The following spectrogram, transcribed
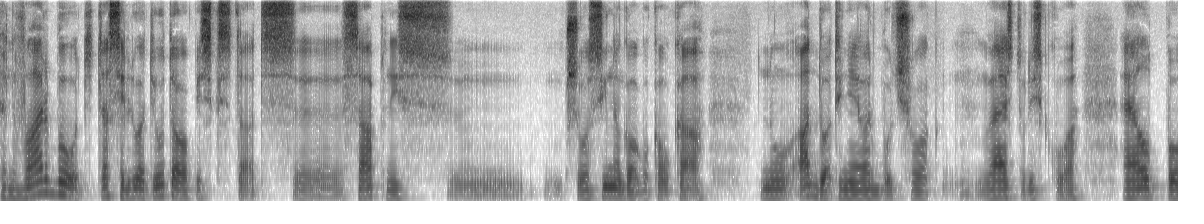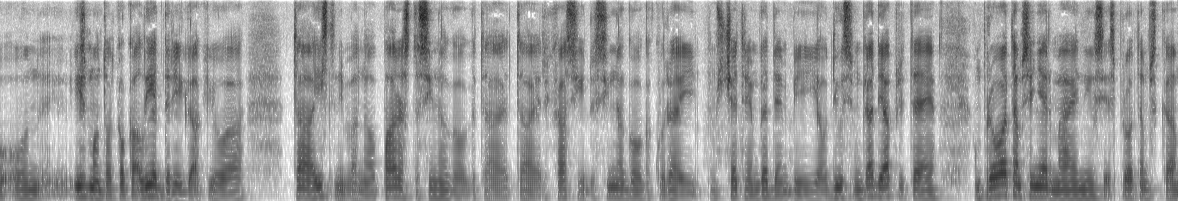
gan varbūt tas ir ļoti utopisks tāds, uh, sapnis um, šo sinagogu kaut kā nu, atdot viņai varbūt šo vēsturisko elpu un izmantot kaut kā liederīgāk. Jo Tā īstenībā nav parasta sinagoga. Tā, tā ir Hasīdu sinagoga, kurai pirms četriem gadiem bija jau 200 gadi apritēja. Un, protams, viņa ir mainījusies. Protams, ka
